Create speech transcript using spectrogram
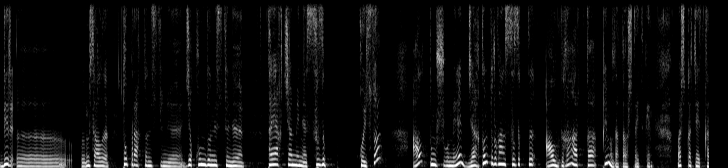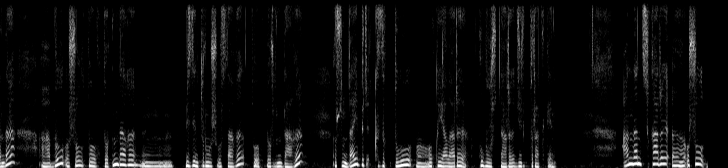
бир мисалы топурактын үстүнө же кумдун үстүнө таякча менен сызып койсо ал тумшугу менен жакын турган сызыкты алдыга артка кыймылдата баштайт экен. Башкача айтканда бул ошол тооктордун дагы биздин турмушубуздагы тооктордун дагы ушундай бир кызыктуу окуялары кубулуштары жүрүп турат экен андан тышкары ушул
